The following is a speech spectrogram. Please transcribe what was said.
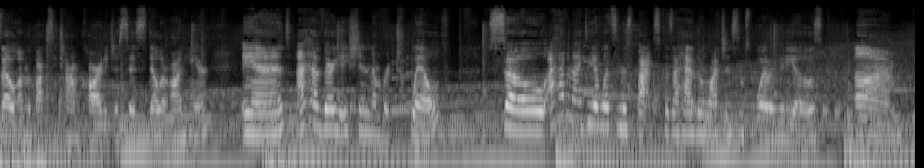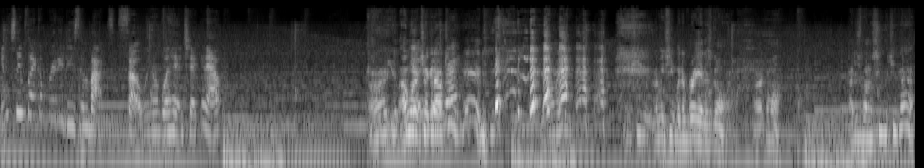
So on the Boxy Charm card, it just says stellar on here. And I have variation number 12. So I have an idea of what's in this box because I have been watching some spoiler videos. Um, and it seems like a pretty decent box. So we're gonna go ahead and check it out. All right, I want to check it out alright? too. Yeah. You know I mean? Let me see. Let me see where the bread is going. All right, come on. I just want to see what you got.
